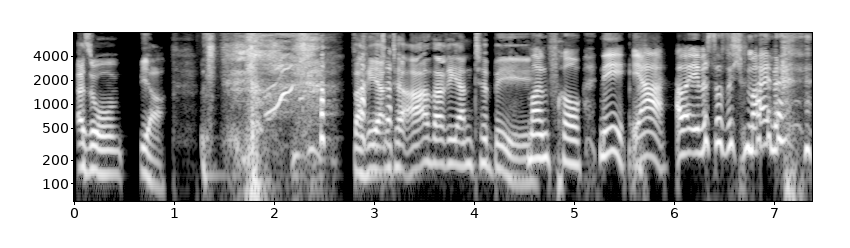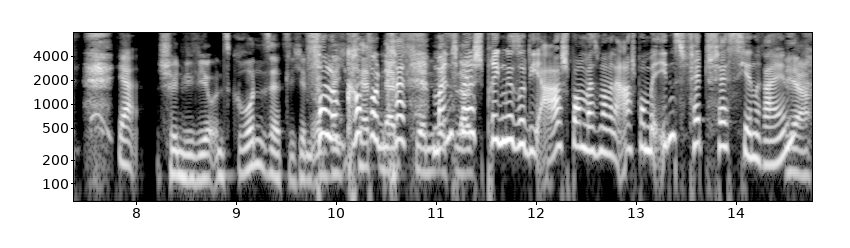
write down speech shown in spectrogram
Also, ja. Variante A, Variante B. Mann, Frau. Nee, ja, aber ihr wisst, was ich meine. ja, Schön, wie wir uns grundsätzlich in voll irgendwelche Kopf und. Fettnäpfchen Manchmal springen wir so die Arschbombe, weiß man, eine Arschbombe ins Fettfässchen rein. Ja.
